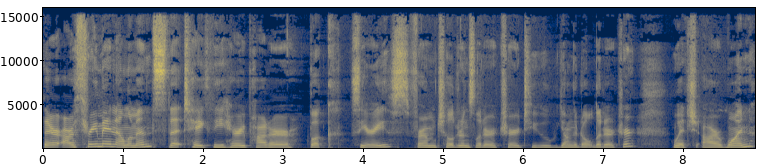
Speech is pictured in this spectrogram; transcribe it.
there are three main elements that take the Harry Potter book series from children's literature to young adult literature, which are one,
